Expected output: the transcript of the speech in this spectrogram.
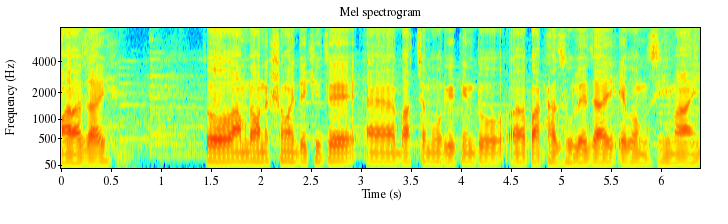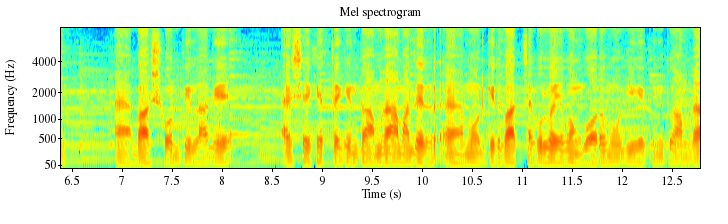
মারা যায়। তো আমরা অনেক সময় দেখি যে বাচ্চা মুরগি কিন্তু পাখা ঝুলে যায় এবং ঝিমায় বা সর্দি লাগে। সেক্ষেত্রে কিন্তু আমরা আমাদের মুরগির বাচ্চাগুলো এবং বড় মুরগিকে কিন্তু আমরা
